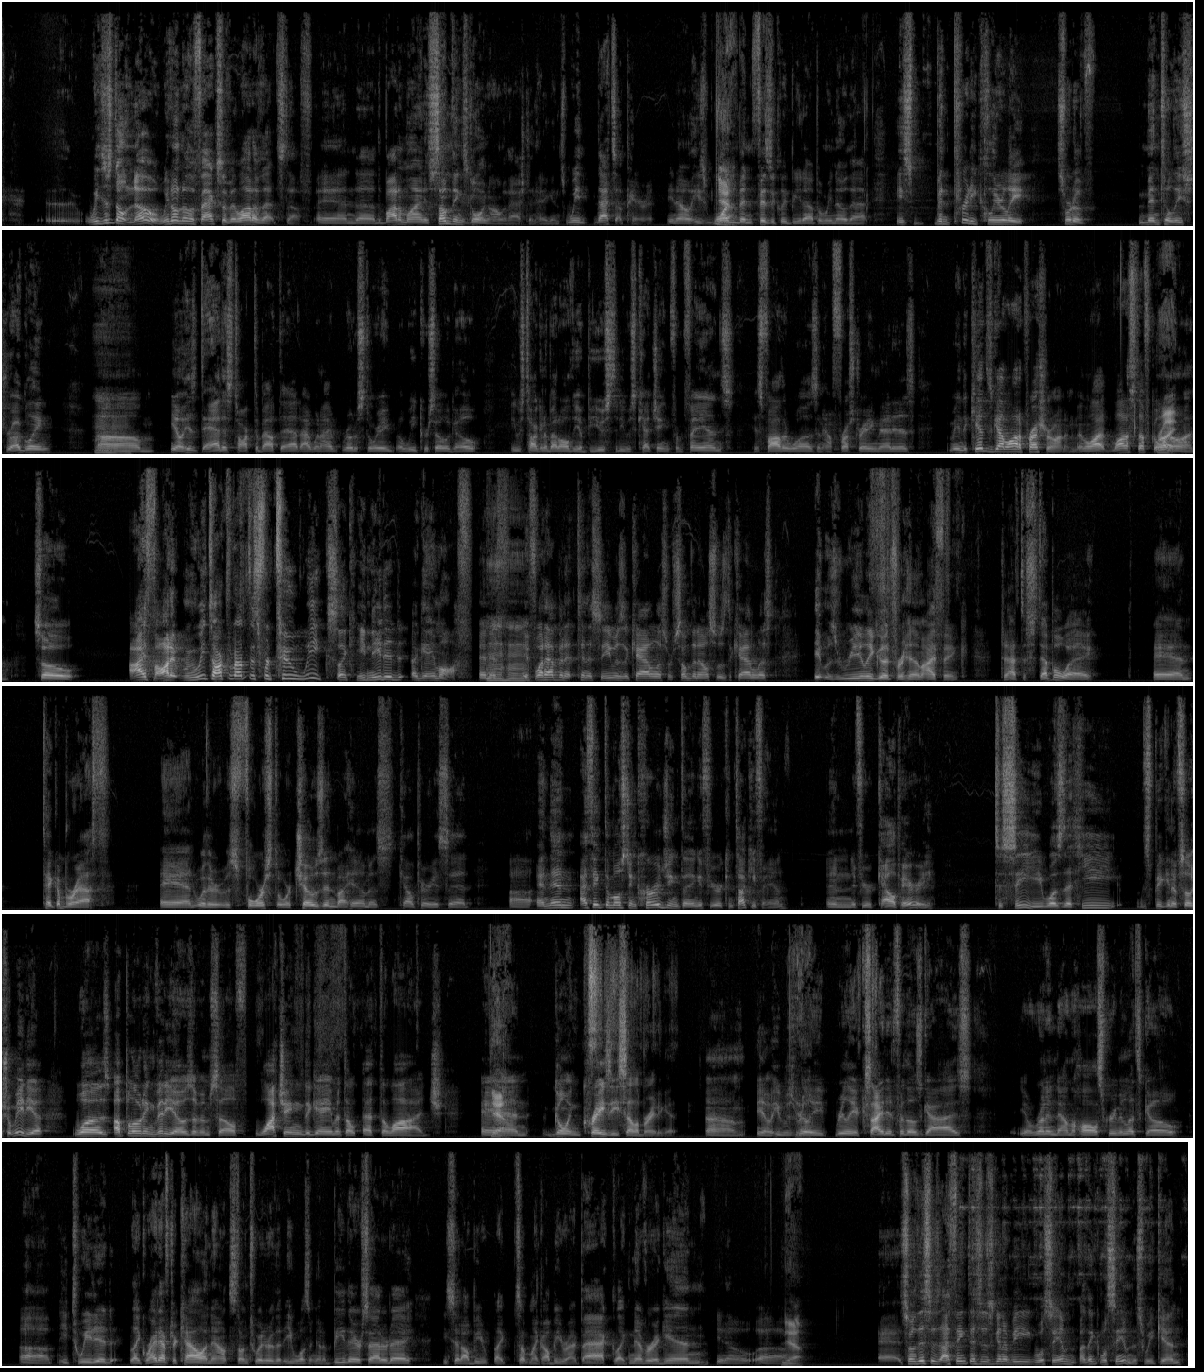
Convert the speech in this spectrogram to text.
uh, we just don't know. We don't know the facts of a lot of that stuff. And uh, the bottom line is something's going on with Ashton Hagans. We that's apparent. You know, he's one yeah. been physically beat up, and we know that. He's been pretty clearly sort of mentally struggling. Mm. Um, you know, his dad has talked about that. I, when I wrote a story a week or so ago, he was talking about all the abuse that he was catching from fans. His father was, and how frustrating that is. I mean, the kid's got a lot of pressure on him and a lot, a lot of stuff going right. on. So I thought it when we talked about this for two weeks, like he needed a game off. And if, mm-hmm. if what happened at Tennessee was the catalyst or something else was the catalyst, it was really good for him, I think, to have to step away and take a breath, and whether it was forced or chosen by him, as Calipari has said. Uh, and then I think the most encouraging thing, if you're a Kentucky fan, and if you're Calipari, to see was that he, speaking of social media, was uploading videos of himself watching the game at the at the lodge and yeah. going crazy celebrating it. Um, you know, he was yeah. really really excited for those guys you know, running down the hall screaming, "Let's go!" Uh, he tweeted like right after Cal announced on Twitter that he wasn't going to be there Saturday. He said, "I'll be like something like I'll be right back, like never again." You know. Uh, yeah. Uh, so this is, I think this is going to be. We'll see him. I think we'll see him this weekend.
